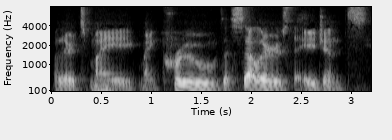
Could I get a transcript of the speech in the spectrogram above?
whether it's my my crew, the sellers, the agents,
